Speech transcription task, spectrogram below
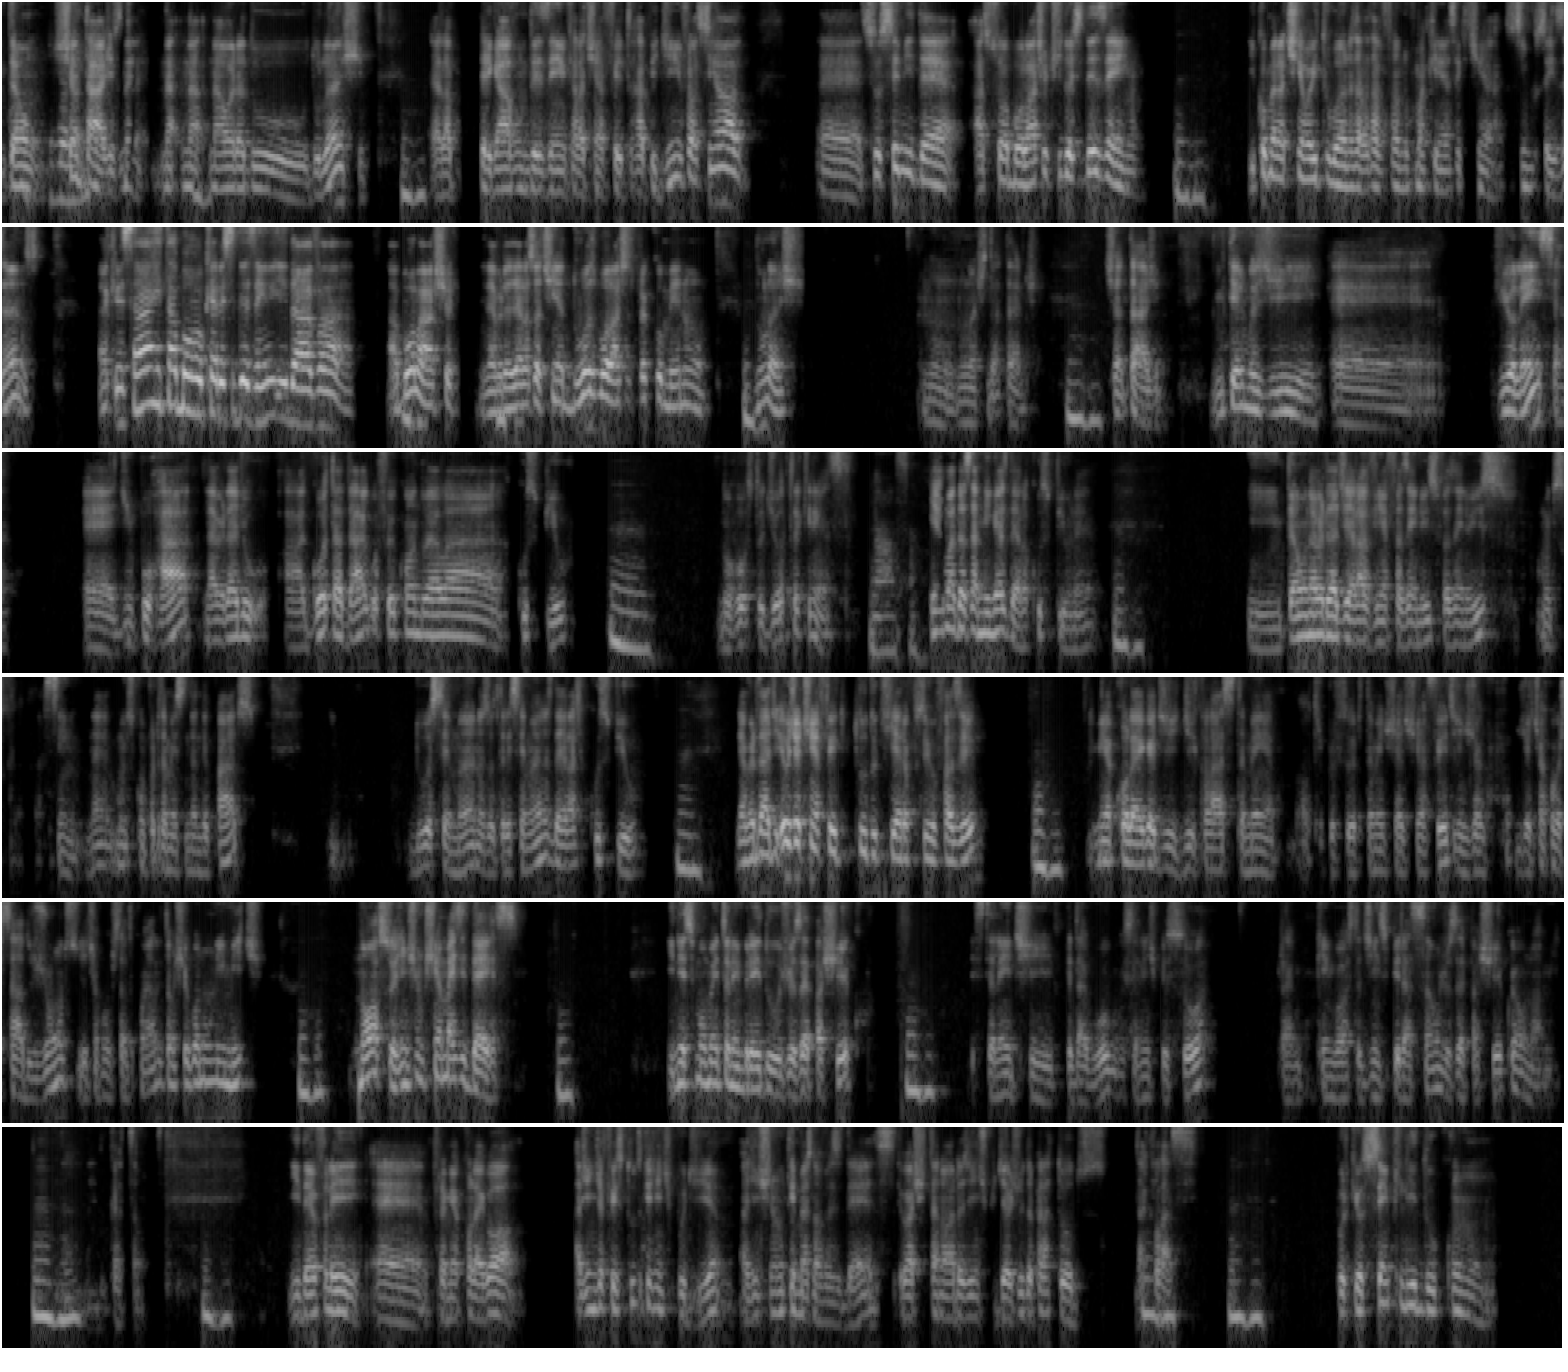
Então, chantagens, né? Na, na, na, hora do, do lanche, uhum. ela pegava um desenho que ela tinha feito rapidinho e falava assim, ó, oh, é, se você me der a sua bolacha, eu te dou esse desenho. Uhum. E como ela tinha oito anos, ela estava falando com uma criança que tinha cinco, seis anos, a criança, ah, tá bom, eu quero esse desenho e dava a bolacha. E, na verdade, ela só tinha duas bolachas para comer no, no uhum. lanche, no, no, lanche da tarde. Uhum. Chantagem. Em termos de é, violência, é, de empurrar, na verdade, a gota d'água foi quando ela cuspiu uhum. no rosto de outra criança. Nossa. E uma das amigas dela cuspiu, né? Uhum. E, então, na verdade, ela vinha fazendo isso, fazendo isso, muitos, assim, né, muitos comportamentos inadequados. Duas semanas ou três semanas, daí ela cuspiu. Uhum. Na verdade, eu já tinha feito tudo que era possível fazer. Uhum. Minha colega de, de classe também, a outra professora também já tinha feito, a gente já, já tinha conversado juntos, já tinha conversado com ela, então chegou num limite. Uhum. Nosso, a gente não tinha mais ideias. Uhum. E nesse momento eu lembrei do José Pacheco, uhum. excelente pedagogo, excelente pessoa. Para quem gosta de inspiração, José Pacheco é o nome uhum. da educação. Uhum. E daí eu falei é, para minha colega, ó, a gente já fez tudo que a gente podia, a gente não tem mais novas ideias. Eu acho que está na hora de a gente pedir ajuda para todos da uhum. classe. Uhum. Porque eu sempre lido com,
